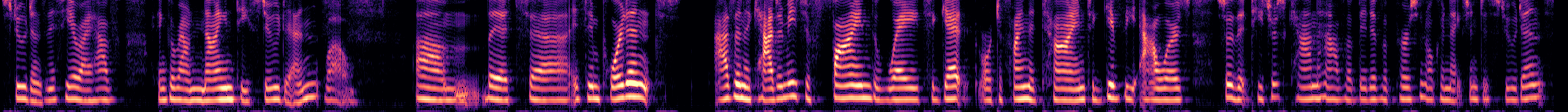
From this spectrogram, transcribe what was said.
students. This year I have, I think, around 90 students. wow. Um, but uh, it's important as an academy to find the way to get or to find the time to give the hours so that teachers can have a bit of a personal connection to students,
